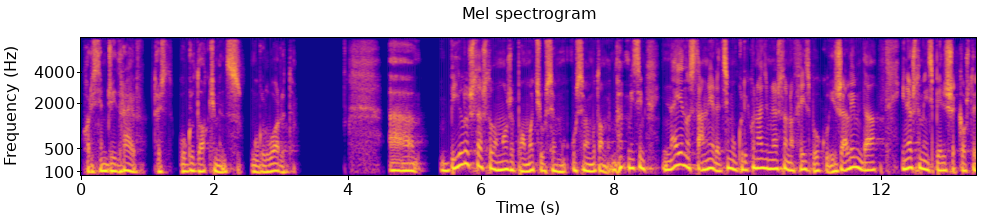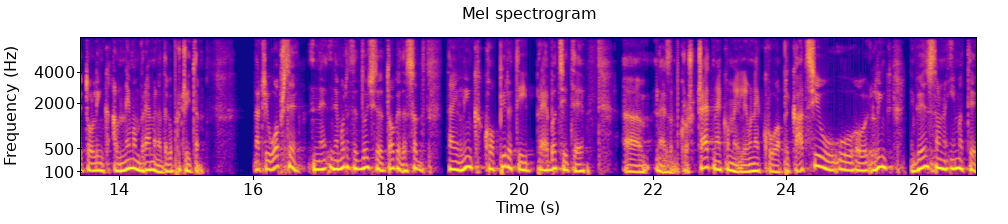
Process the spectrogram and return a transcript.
koristim G Drive, to jest Google Documents, Google Word. Uh, bilo šta što vam može pomoći u svemu, u svemu tome. Mislim, najjednostavnije recimo ukoliko nađem nešto na Facebooku i želim da i nešto me inspiriše kao što je to link, ali nemam vremena da ga pročitam. Znači, uopšte ne, ne morate da doći do toga da sad taj link kopirate i prebacite uh, ne znam, kroz chat nekome ili u neku aplikaciju u ovaj link, nego jednostavno imate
